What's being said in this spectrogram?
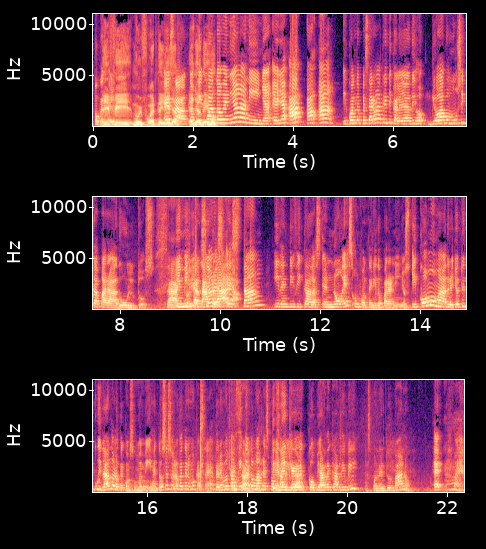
Porque el- Difí- muy fuerte. Y Exacto. ella y dijo, cuando venía la niña, ella, ah, ah, ah. Y cuando empezaron a criticarla, ella dijo, yo hago música para adultos. Exacto, y mis canciones están identificadas que no es un contenido para niños. Y como madre, yo estoy cuidando lo que consume mi hija. Entonces eso es lo que tenemos que hacer. Tenemos también que tomar responsabilidad. Tienen que copiar de Cardi B, exponente urbano. Eh, bueno.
